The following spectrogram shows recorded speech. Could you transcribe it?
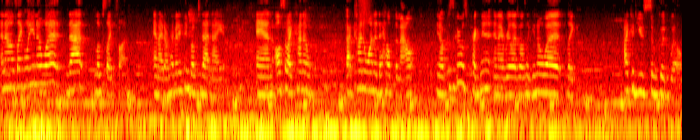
And I was like, well, you know what? That looks like fun. And I don't have anything booked that night. And also, I kind of, I kind of wanted to help them out, you know, because the girl was pregnant, and I realized I was like, you know what, like, I could use some goodwill.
